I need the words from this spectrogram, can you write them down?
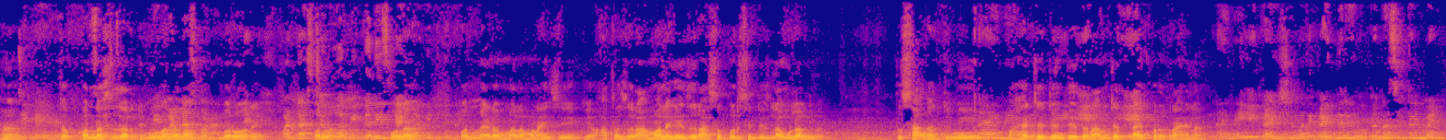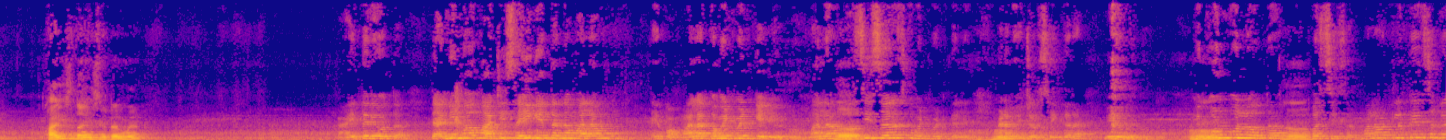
हां. जे काही आहे. तर पन्नास हजार तुम्ही म्हणाला. होता. बरोबर आहे? पण हो ना. पण मॅडम मला म्हणायचं आहे की आता जर आम्हाला हे जर असं पर्सेंटेज लागू लागलं तर सांगा ना तुम्ही बाहेरच्या जनतेत आणि आमच्यात काय फरक राहिला? नाही नाही एक ऐंशी मध्ये काहीतरी होतं ना सेटलमेंट काहीच नाही सेटलमेंट काहीतरी होतं. त्यांनी मग माझी सही घेताना मला हे मला कमिटमेंट केली होती. मला हा. बस्सी सरच कमिटमेंट केली. मॅडम याच्यावर सही करा मी एवढं देतो. कोण बोललो हा. होतं बस्सी सर. मला वाटलं ते सगळं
